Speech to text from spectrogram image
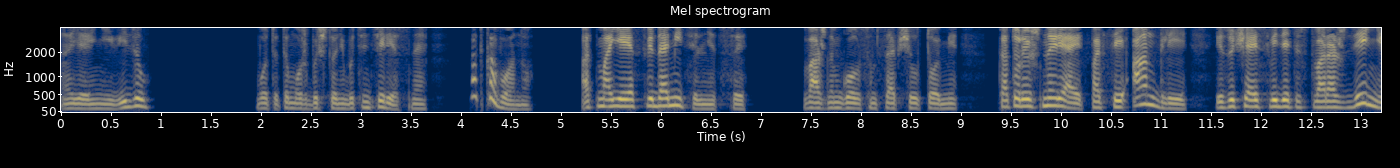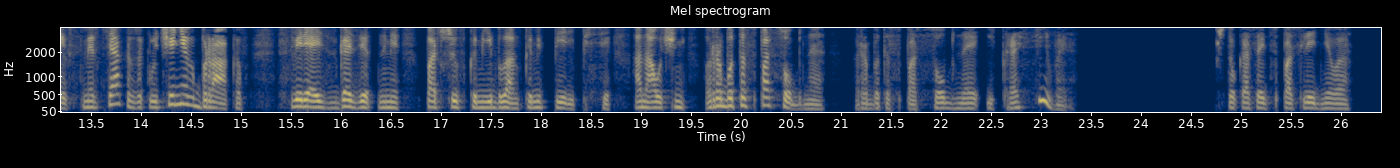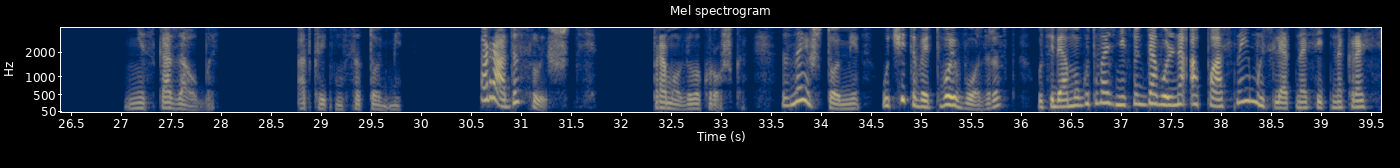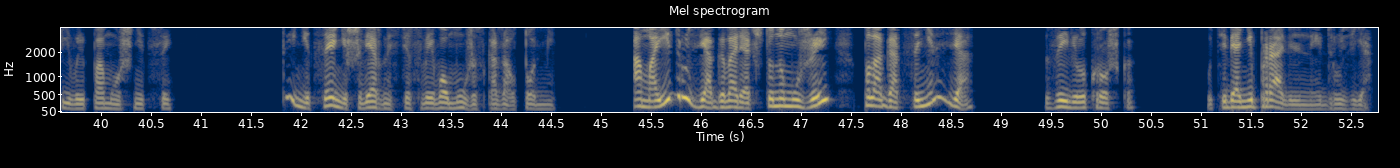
«А я и не видел». «Вот это может быть что-нибудь интересное. От кого оно?» «От моей осведомительницы», — важным голосом сообщил Томми который шныряет по всей Англии, изучая свидетельства о рождениях, смертях и заключениях браков, сверяясь с газетными подшивками и бланками переписи. Она очень работоспособная, работоспособная и красивая. Что касается последнего, не сказал бы, — откликнулся Томми. — Рада слышать промолвила крошка. «Знаешь, Томми, учитывая твой возраст, у тебя могут возникнуть довольно опасные мысли относительно красивой помощницы». «Ты не ценишь верности своего мужа», — сказал Томми. «А мои друзья говорят, что на мужей полагаться нельзя», — заявила крошка. «У тебя неправильные друзья».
